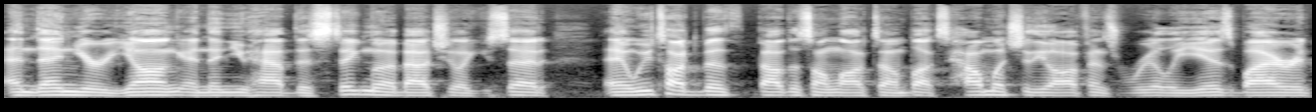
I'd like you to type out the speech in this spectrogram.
And then you're young, and then you have this stigma about you, like you said. And we've talked about this on Locked On Bucs. How much of the offense really is Byron?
